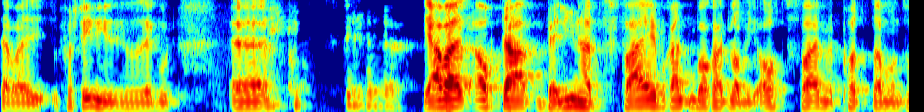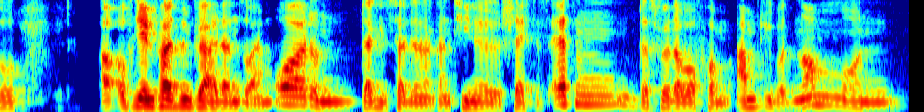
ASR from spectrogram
Dabei verstehen die sich so sehr gut. Äh, ja, aber auch da, Berlin hat zwei, Brandenburg hat, glaube ich, auch zwei mit Potsdam und so. Auf jeden Fall sind wir halt an so einem Ort und da gibt's halt in der Kantine schlechtes Essen. Das wird aber vom Amt übernommen und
